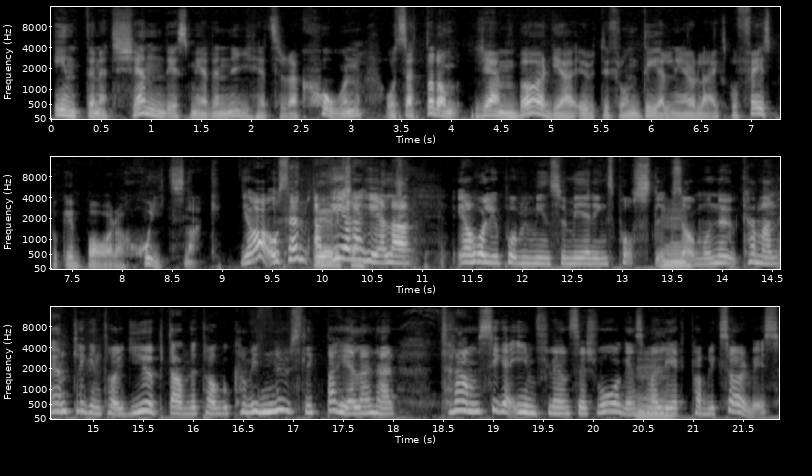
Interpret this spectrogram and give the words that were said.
internetkändis med en nyhetsredaktion och sätta dem jämbördiga utifrån delningar och likes på Facebook är bara skitsnack. Ja, och sen addera liksom- hela jag håller ju på med min summeringspost liksom Mm. och nu kan man äntligen ta ett djupt andetag och kan vi nu slippa hela den här tramsiga influencersvågen som Mm. har lekt public service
